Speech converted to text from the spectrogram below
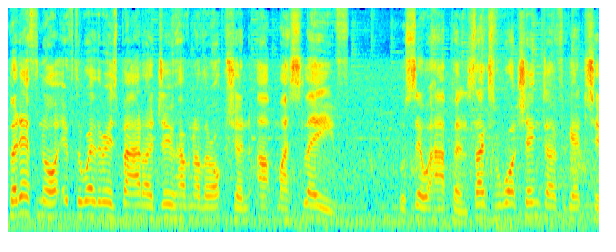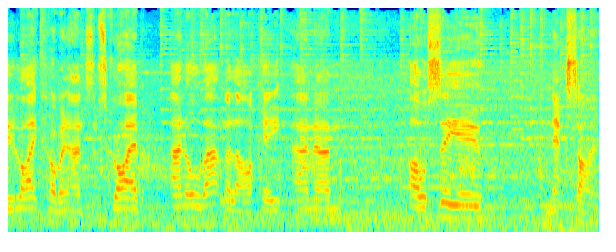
But if not, if the weather is bad, I do have another option up my sleeve. We'll see what happens. Thanks for watching. Don't forget to like, comment and subscribe and all that malarkey. And um, I will see you next time.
